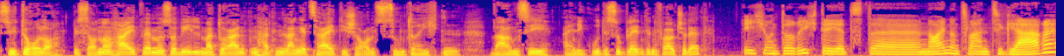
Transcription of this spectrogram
Südtiroler Besonderheit, wenn man so will. Maturanten hatten lange Zeit die Chance zu unterrichten. Waren Sie eine gute Supplentin, Frau Jeanette? Ich unterrichte jetzt äh, 29 Jahre,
